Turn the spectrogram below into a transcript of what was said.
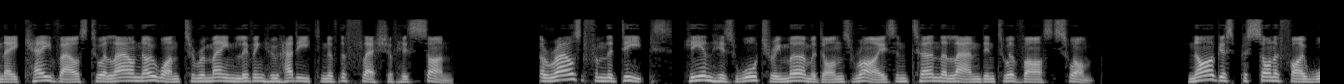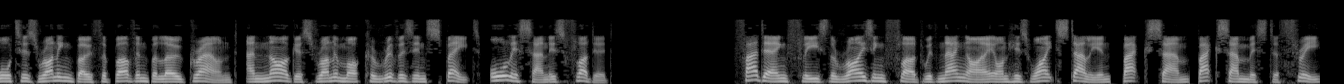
Nak vows to allow no one to remain living who had eaten of the flesh of his son. Aroused from the deeps, he and his watery myrmidons rise and turn the land into a vast swamp. Nagas personify waters running both above and below ground, and Nagas run amok rivers in spate, all Isan is flooded. Phadeng flees the rising flood with Nang Ai on his white stallion, Bak Sam, Bak Sam Mr. 3,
